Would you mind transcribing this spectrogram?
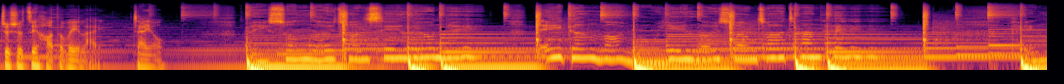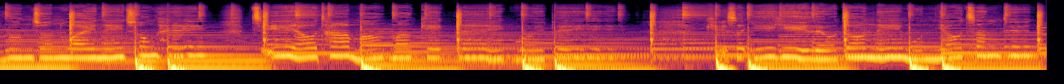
就是最好的未来。加油！微信里巡视了你，你近来无意里常在叹气，评论尽为你充气，只有他默默极力回避。其实已意料到你们有争端，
